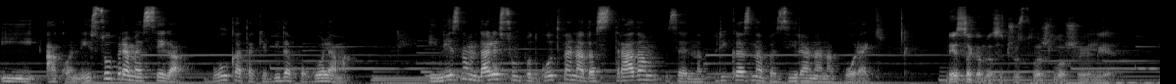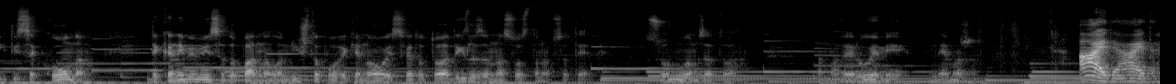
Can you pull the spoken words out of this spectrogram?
И ако не сопреме сега, болката ќе биде поголема. И не знам дали сум подготвена да страдам за една приказна базирана на пораки. Не сакам да се чувствуваш лошо, Елија. И ти се колнам дека не би ми се допаднало ништо повеќе на овој свет од тоа да излезам на состанок со тебе. Сонувам за тоа. Ама веруе ми, не можам. Ајде, ајде.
